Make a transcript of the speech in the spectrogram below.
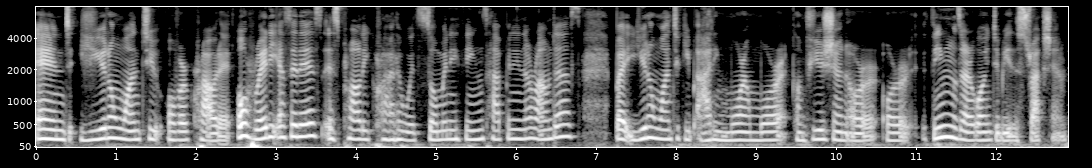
and you don't want to overcrowd it. Already, as it is, it's probably crowded with so many things happening around us, but you don't want to keep adding more and more confusion or, or things that are going to be distraction.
